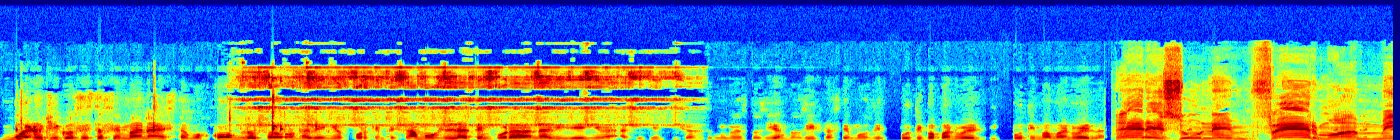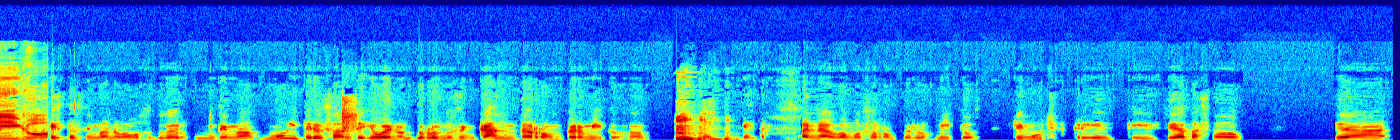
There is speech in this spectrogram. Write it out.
Bueno chicos, esta semana estamos con los ahorros navideños porque empezamos la temporada navideña, así que quizás uno de estos días nos disfracemos de Puti Papá Noel y Puti Mamá Noela. Eres un enfermo, amigo. Esta semana vamos a tocar un tema muy interesante y bueno, a nosotros nos encanta romper mitos, ¿no? Esta semana vamos a romper los mitos que muchos creen que se ha pasado, se ha,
